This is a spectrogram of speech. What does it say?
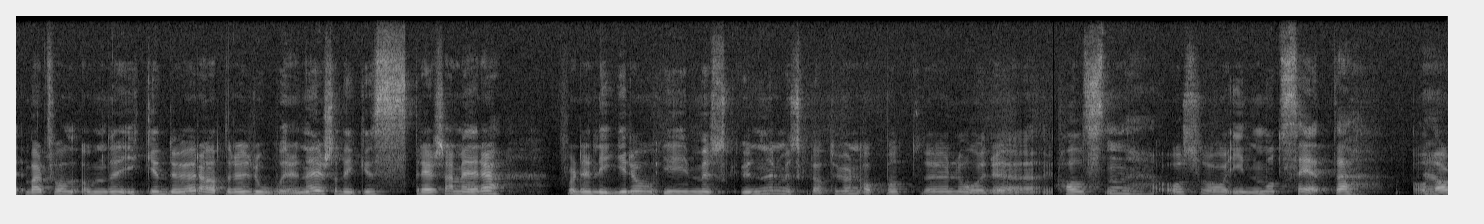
i hvert fall om det ikke dør, at det roer ned, så det ikke sprer seg mer. For det ligger jo i musk under muskulaturen opp mot eh, lårhalsen og så inn mot setet. Og Ja. da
